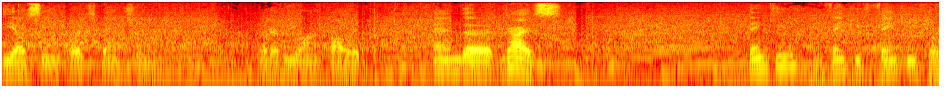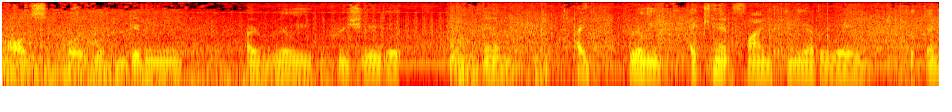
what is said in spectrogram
DLC or expansion, whatever you want to call it. And, uh, guys, thank you, thank you, thank you for all the support you've been giving me. I really appreciate it. And I really, I can't find any other way to think.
